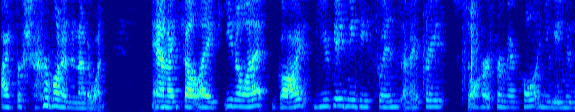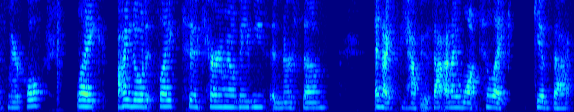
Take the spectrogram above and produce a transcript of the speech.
I for sure wanted another one. And I felt like, you know what? God, you gave me these twins and I prayed so hard for a miracle and you gave me this miracle. Like, I know what it's like to carry my own babies and nurse them. And I could be happy with that. And I want to like give back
